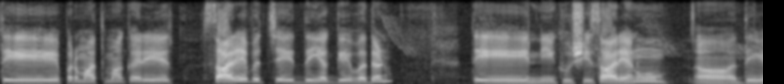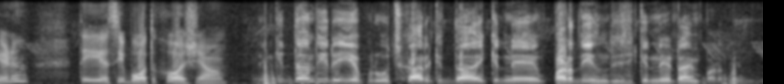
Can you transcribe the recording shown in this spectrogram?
ਤੇ ਪ੍ਰਮਾਤਮਾ ਕਰੇ ਸਾਰੇ ਬੱਚੇ ਇਦਾਂ ਹੀ ਅੱਗੇ ਵਧਣ ਤੇ ਇੰਨੀ ਖੁਸ਼ੀ ਸਾਰਿਆਂ ਨੂੰ ਅ, ਦੇਣ ਤੇ ਅਸੀਂ ਬਹੁਤ ਖੁਸ਼ ਆ। ਕਿੱਦਾਂ ਦੀ ਰਹੀ ਅਪਰੋਚ ਘਰ ਕਿੱਦਾਂ ਕਿੰਨੇ ਪੜ੍ਹਦੀ ਹੁੰਦੀ ਸੀ ਕਿੰਨੇ ਟਾਈਮ ਪੜ੍ਹਦੀ ਹੁੰਦੀ ਸੀ?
